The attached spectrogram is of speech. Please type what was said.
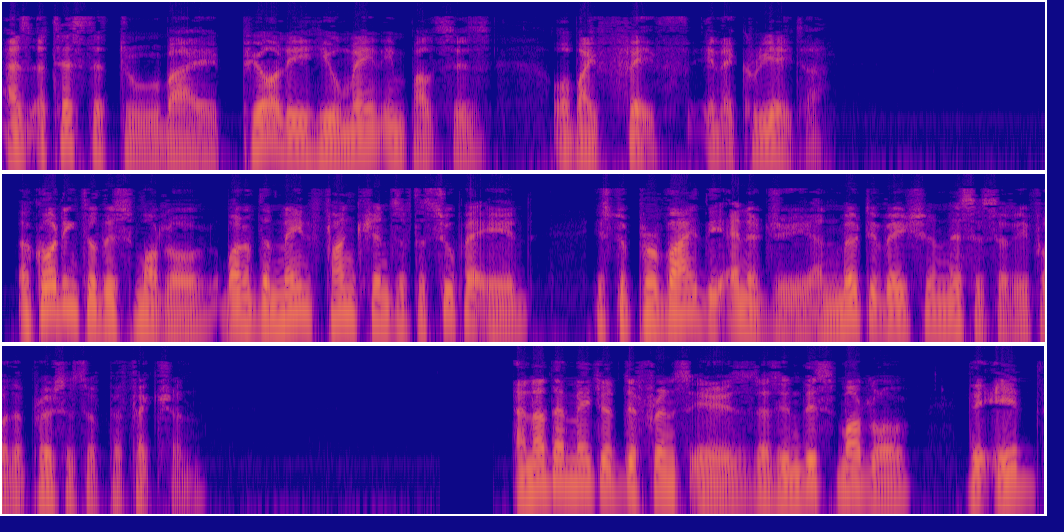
as attested to by purely humane impulses or by faith in a creator. According to this model, one of the main functions of the super-id is to provide the energy and motivation necessary for the process of perfection. Another major difference is that in this model, the id,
